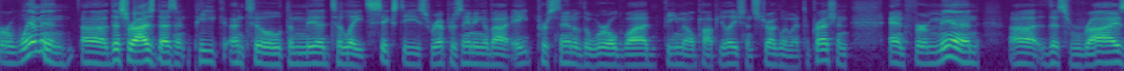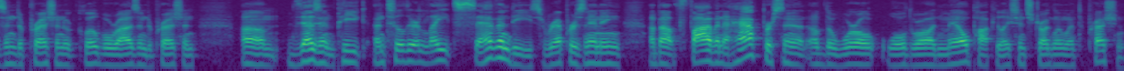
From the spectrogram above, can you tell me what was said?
For women, uh, this rise doesn't peak until the mid to late 60s, representing about 8% of the worldwide female population struggling with depression. And for men, uh, this rise in depression or global rise in depression um, doesn't peak until their late 70s, representing about 5.5% of the world, worldwide male population struggling with depression.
